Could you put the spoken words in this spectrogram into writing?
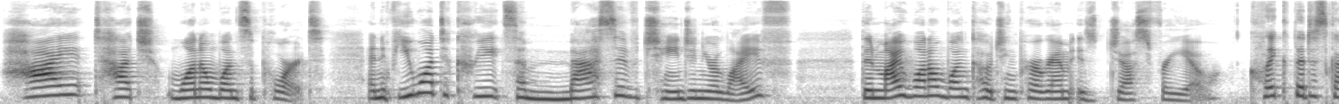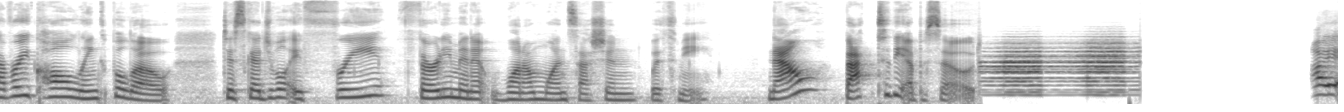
high touch one on one support, and if you want to create some massive change in your life, then my one on one coaching program is just for you. Click the discovery call link below to schedule a free 30 minute one on one session with me. Now, back to the episode. I,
